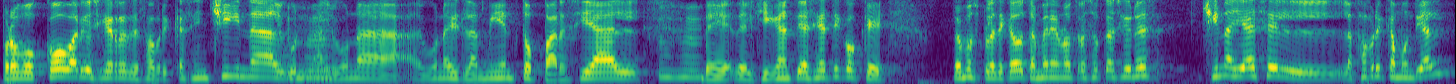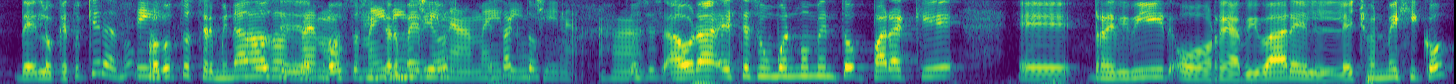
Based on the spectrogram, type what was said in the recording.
provocó varios cierres de fábricas en China, algún, alguna, algún aislamiento parcial del gigante asiático que lo hemos platicado también en otras ocasiones. China ya es el, la fábrica mundial de lo que tú quieras, ¿no? productos terminados, eh, productos intermedios. Exacto. China. Entonces, ahora este es un buen momento para que eh, revivir o reavivar el hecho en México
